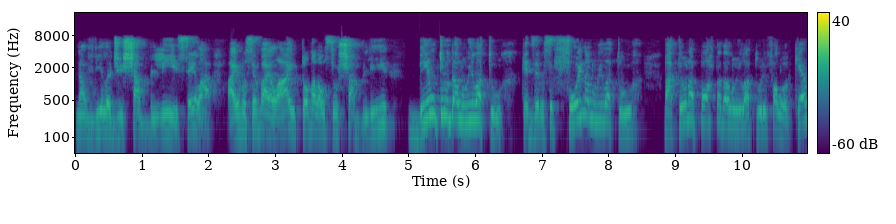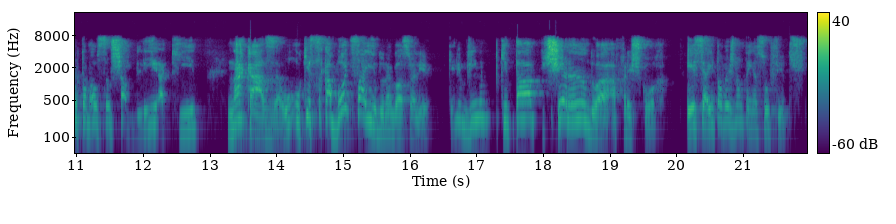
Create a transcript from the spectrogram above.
na vila de Chablis, sei lá. Aí você vai lá e toma lá o seu Chablis dentro da Louis Latour. Quer dizer, você foi na Louis Latour, bateu na porta da Louis Latour e falou: Quero tomar o seu Chablis aqui na casa. O, o que acabou de sair do negócio ali. Aquele vinho que está cheirando a, a frescor. Esse aí talvez não tenha sulfitos.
